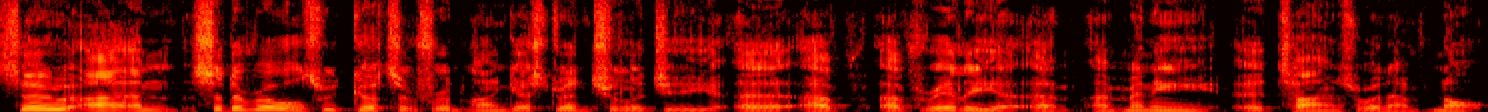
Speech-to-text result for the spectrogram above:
So, um, so the roles with gut and frontline gastroenterology uh, have have really uh, um, at many uh, times when I've not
